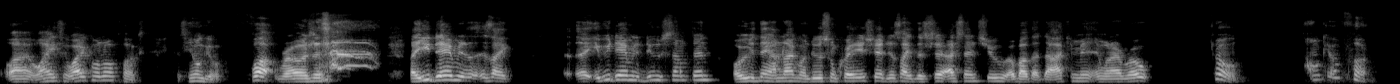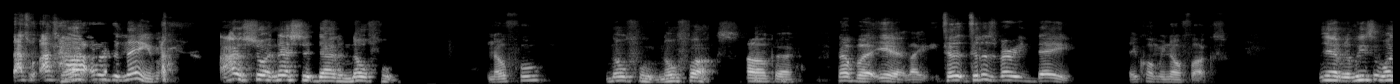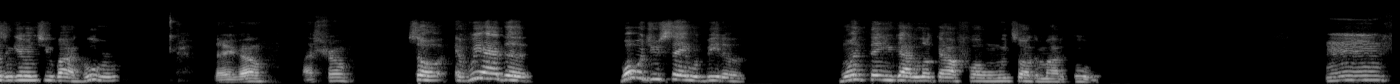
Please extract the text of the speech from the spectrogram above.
Why? Why you why you call No Fucks? Because he don't give a fuck, bro. It's just like you damn it. It's like like, if you dare me to do something, or you think I'm not gonna do some crazy shit, just like the shit I sent you about the document and when I wrote, oh, I don't give a fuck. That's what that's how I earned the name. I'd have shortened that shit down to no fool. no fool. No fool, no fucks. Oh, okay. No, but yeah, like to to this very day, they call me no fucks. Yeah, but at least it wasn't given to you by a guru. There you go. That's true. So if we had to, what would you say would be the one thing you got to look out for when we're talking about a guru? Mm.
